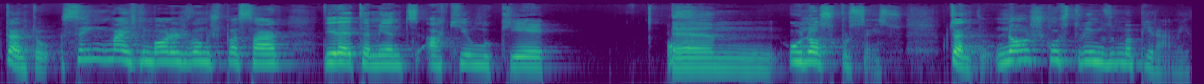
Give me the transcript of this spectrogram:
Portanto, sem mais demoras, vamos passar diretamente àquilo que é um, o nosso processo. Portanto, nós construímos uma pirâmide,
